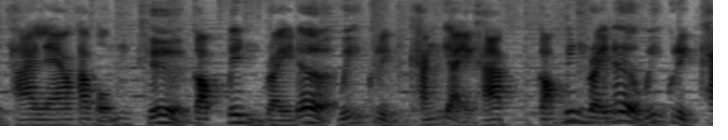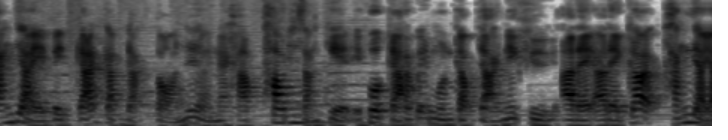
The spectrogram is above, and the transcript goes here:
สุดท้ายแล้วครับผมคือ Goblin Rider วิกฤตครั้งใหญ่ครับ Goblin Rider วิกฤตครั้งใหญ่เป็นการ์ดกับดักต่อเนื่องนะครับเท่าที่สังเกตไอ้พวกการ์ดเป็นมนกับดักนี่คืออะไรอะไรก็ครั้งใหญ่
